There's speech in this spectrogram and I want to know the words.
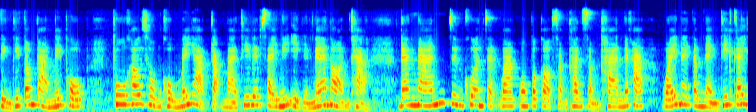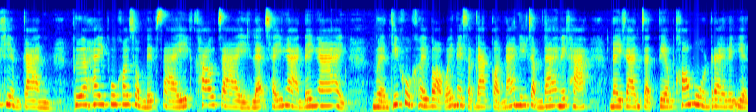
สิ่งที่ต้องการไม่พบ ผู้เข้าชมคงไม่อยากกลับมาที่เว็บไซต์นี้อีกอย่างแน่นอนค่ะ ดังนั้นจึงควรจัดวางองค์ประกอบสำคัญสำคัญนะคะ ไว้ในตำแหน่งที่ใกล้เคียงกัน เพื่อให้ผู้เข้าชมเว็บไซต์เข้าใจและใช้งานได้ง่าย เหมือนที่ครูเคยบอกไว้ในสัปดาห์ก่อนหน้านี้จำได้ไหมคะ ในการจัดเตรียมข้อมูลรายละเอียด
